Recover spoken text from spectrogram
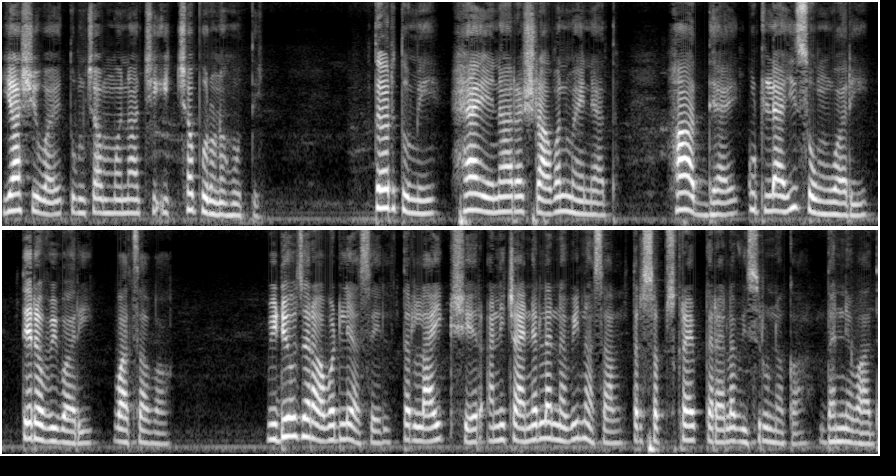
याशिवाय तुमच्या मनाची इच्छा पूर्ण होते. तर तुम्ही ह्या येणाऱ्या श्रावण महिन्यात हा अध्याय कुठल्याही सोमवारी ते रविवारी वाचावा. व्हिडिओ जर आवडले असेल तर लाईक शेअर आणि चॅनलला नवीन असाल तर सबस्क्राईब करायला विसरू नका. धन्यवाद.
